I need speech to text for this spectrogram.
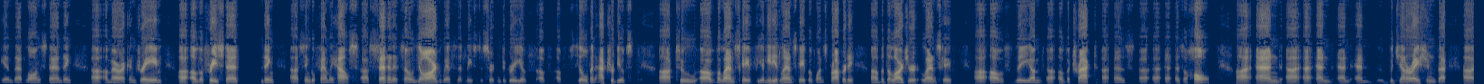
in that long-standing uh, American dream uh, of a freestanding uh, single-family house uh, set in its own yard with at least a certain degree of, of, of sylvan attributes uh, to the landscape, the immediate landscape of one's property, but the larger landscape of the um, of a tract as as a whole. Uh, and, uh, uh, and, and, and the generation that, uh,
